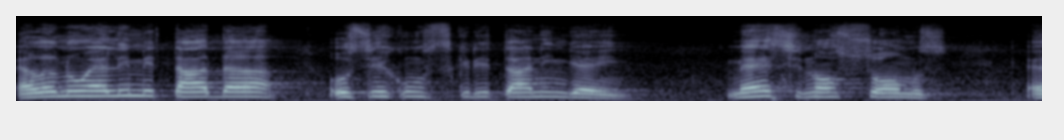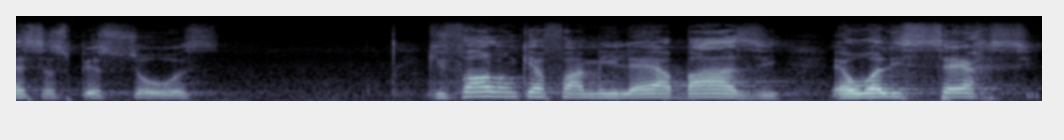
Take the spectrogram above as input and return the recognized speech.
Ela não é limitada ou circunscrita a ninguém. Né? Se nós somos essas pessoas que falam que a família é a base, é o alicerce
